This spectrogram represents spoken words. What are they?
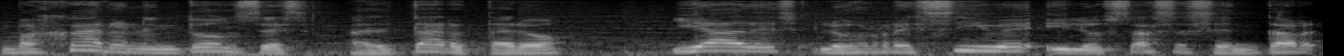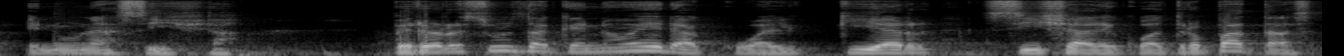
Bajaron entonces al tártaro y Hades los recibe y los hace sentar en una silla. Pero resulta que no era cualquier silla de cuatro patas,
